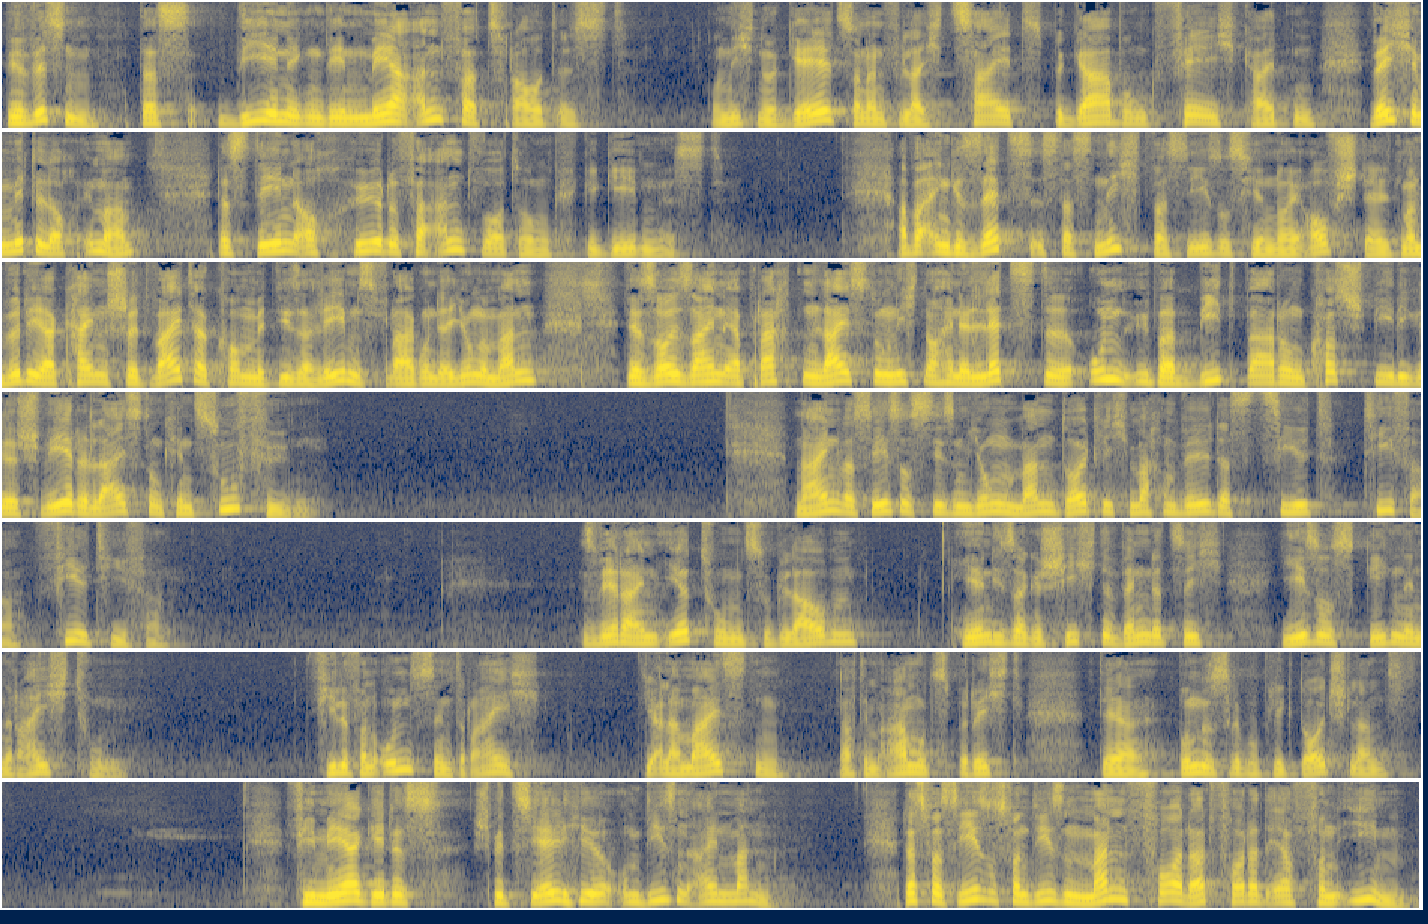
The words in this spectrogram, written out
Wir wissen, dass diejenigen, denen mehr anvertraut ist, und nicht nur Geld, sondern vielleicht Zeit, Begabung, Fähigkeiten, welche Mittel auch immer, dass denen auch höhere Verantwortung gegeben ist. Aber ein Gesetz ist das nicht, was Jesus hier neu aufstellt. Man würde ja keinen Schritt weiterkommen mit dieser Lebensfrage. Und der junge Mann, der soll seinen erbrachten Leistungen nicht noch eine letzte, unüberbietbare und kostspielige, schwere Leistung hinzufügen. Nein, was Jesus diesem jungen Mann deutlich machen will, das zielt tiefer, viel tiefer. Es wäre ein Irrtum zu glauben, hier in dieser Geschichte wendet sich Jesus gegen den Reichtum. Viele von uns sind reich, die allermeisten nach dem Armutsbericht der Bundesrepublik Deutschland. Vielmehr geht es speziell hier um diesen einen Mann. Das, was Jesus von diesem Mann fordert, fordert er von ihm,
